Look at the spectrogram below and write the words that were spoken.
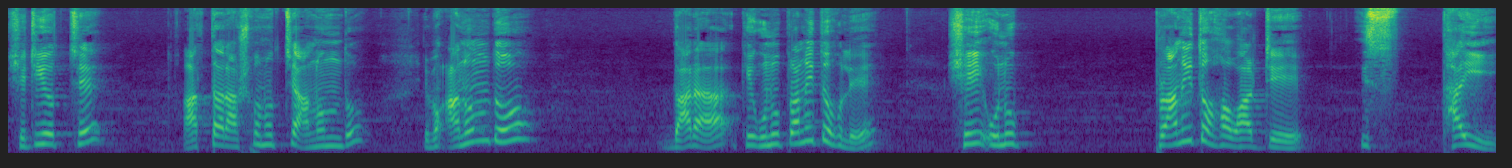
সেটি হচ্ছে, আত্মার আসন হচ্ছে আনন্দ। এবং আনন্দ দ্বারা কেউ অনুপ্রাণিত হলে সেই অনুপ্রাণিত হওয়ার যে স্থায়ী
